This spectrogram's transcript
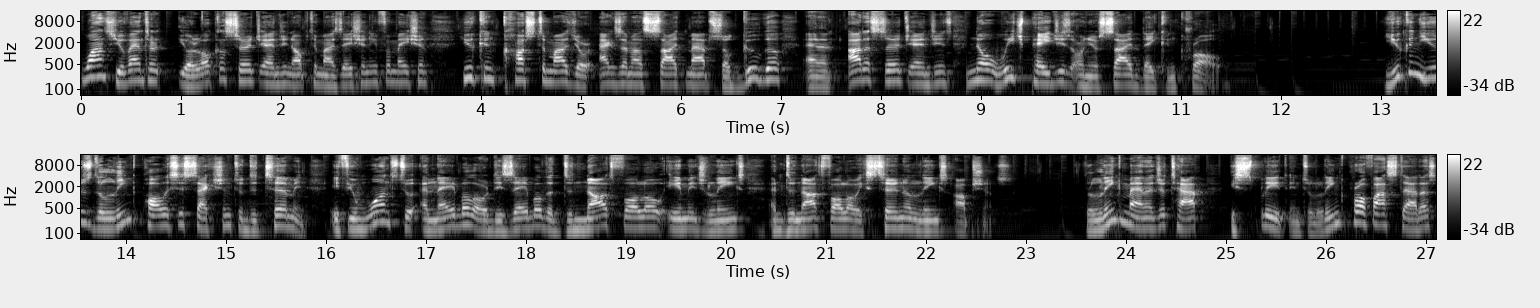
Once you've entered your local search engine optimization information, you can customize your XML sitemap so Google and other search engines know which pages on your site they can crawl. You can use the link policy section to determine if you want to enable or disable the do not follow image links and do not follow external links options. The Link Manager tab is split into Link Profile Status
